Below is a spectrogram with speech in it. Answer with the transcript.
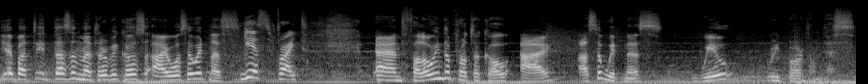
Yeah, but it doesn't matter because I was a witness. Yes, right. And following the protocol, I, as a witness, will report on this.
